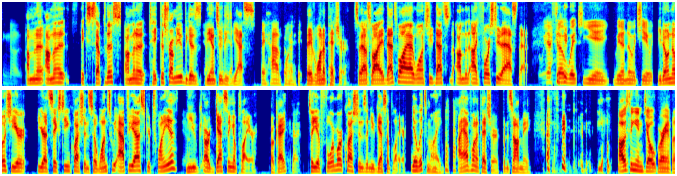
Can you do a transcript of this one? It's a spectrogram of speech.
I'm gonna. I'm gonna accept this. I'm gonna take this from you because the answer is Yeah. yes. They have one. Okay. pitcher. They've won a pitcher. So that's why. That's why I want you. That's. I'm. gonna- I forced you to ask that. We don't know which year. We don't know which year. You don't know which year. You're at 16 questions. So once we after you ask your 20th, Yeah. you are guessing a player. Okay. Okay. So you have four more questions and you guess a player. Yo, it's Mike. I have won a pitcher, but it's not me. I was thinking Joel Graham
